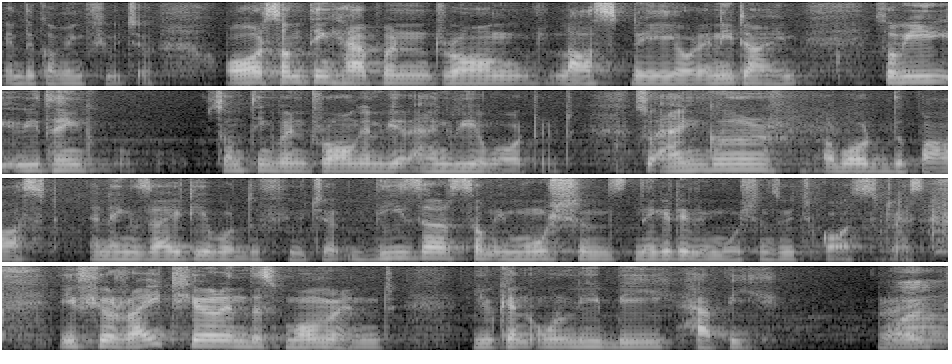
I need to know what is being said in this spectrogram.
in the coming future? Or something happened wrong last day or any time. So we, we think something went wrong and we are angry about it. So anger about the past and anxiety about the future, these are some emotions, negative emotions which cause stress. If you're right here in this moment, you can only be happy right wow.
